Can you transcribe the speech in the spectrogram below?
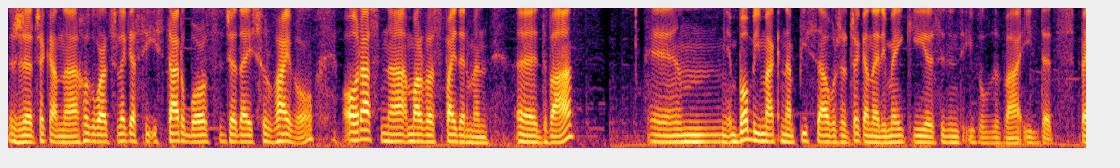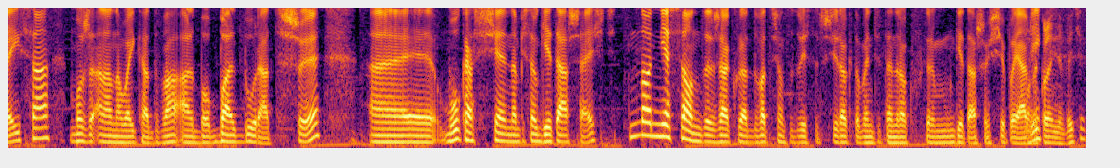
że czeka na Hogwarts Legacy i Star Wars Jedi Survival oraz na Marvel Spider-Man e, 2. Bobby Mac napisał, że czeka na remake'i Resident Evil 2 i Dead Space'a, może Alana Wake'a 2 albo Baldura 3. Eee, Łukasz się napisał GTA 6. No nie sądzę, że akurat 2023 rok to będzie ten rok, w którym GTA 6 się pojawi. Może kolejny wyciek?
